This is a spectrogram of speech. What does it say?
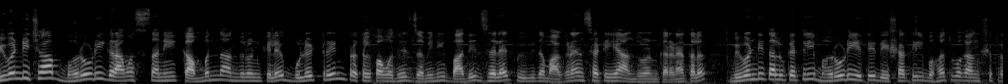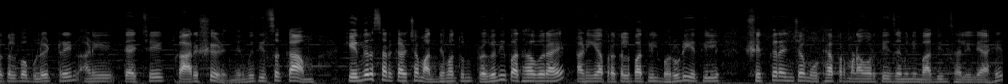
भिवंडीच्या भरोडी ग्रामस्थांनी कामबंद आंदोलन केले. बुलेट ट्रेन प्रकल्पामध्ये जमिनी बाधित झाल्यात. विविध मागण्यांसाठी हे आंदोलन करण्यात आलं. भिवंडी तालुक्यातील भरोडी येथे देशातील महत्वाकांक्षी प्रकल्प बुलेट ट्रेन आणि त्याचे कारशेड निर्मितीचं काम केंद्र सरकारच्या माध्यमातून प्रगतीपथावर आहे आणि या प्रकल्पातील भरुडी येथील शेतकऱ्यांच्या मोठ्या प्रमाणावरती जमिनी बाधित झालेल्या आहेत.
